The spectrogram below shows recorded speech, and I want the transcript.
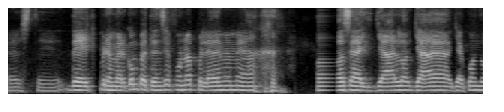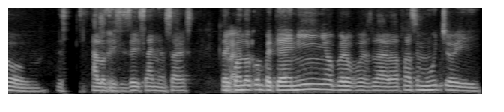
Este, de hecho, mi primera competencia fue una pelea de MMA. o sea, ya, lo, ya, ya cuando, a los 16 años, ¿sabes? Fue cuando competía de niño, pero pues la verdad fue hace mucho y,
